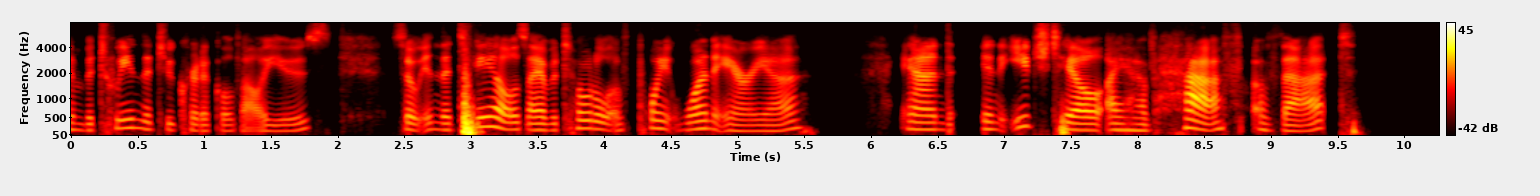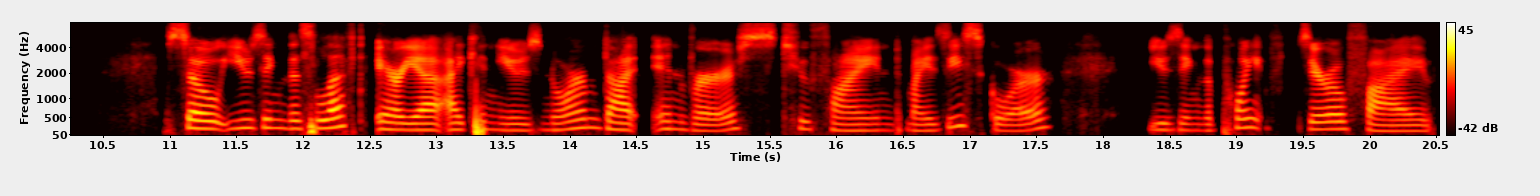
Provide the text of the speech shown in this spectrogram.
in between the two critical values. So in the tails, I have a total of 0.1 area, and in each tail, I have half of that. So using this left area, I can use norm dot inverse to find my z-score using the 0.05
